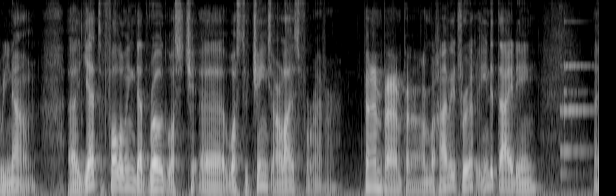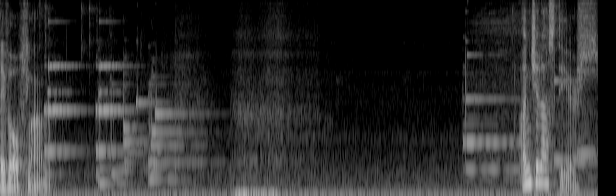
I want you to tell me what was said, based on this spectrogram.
renown. Uh, yet, following that road was, uh, was to change our lives forever. Bam, bam, bam. We gaan weer terug in de tijding. Even opslaan. Angela's Tears.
